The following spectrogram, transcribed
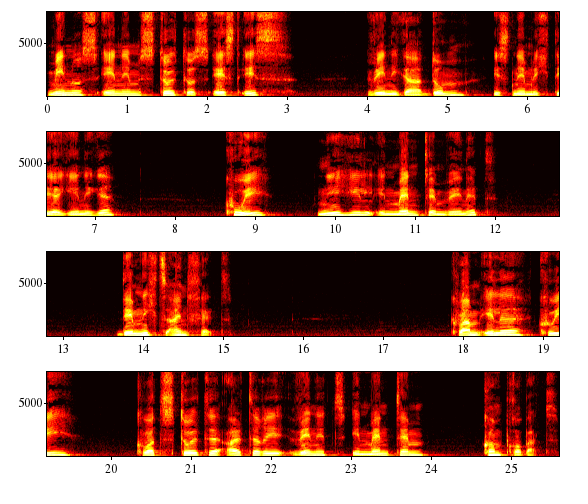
Minus enim stultus est is, weniger dumm ist nämlich derjenige, cui nihil in mentem venit, dem nichts einfällt. Quam ille qui quod stulte alteri venit in mentem comprobat.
